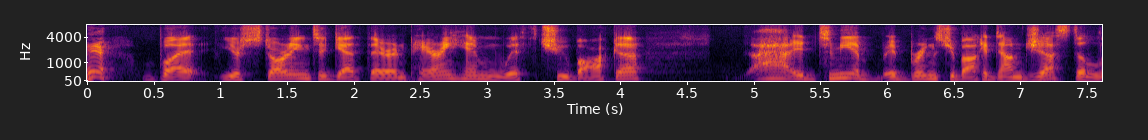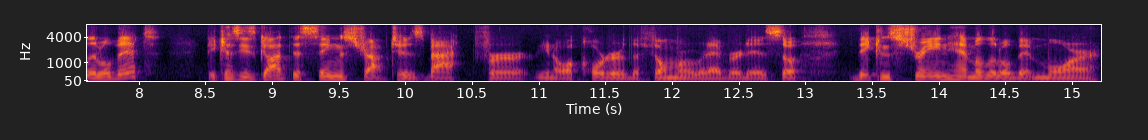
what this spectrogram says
but you're starting to get there. And pairing him with Chewbacca, ah, it, to me, it, it brings Chewbacca down just a little bit because he's got this thing strapped to his back for you know a quarter of the film or whatever it is. So they constrain him a little bit more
